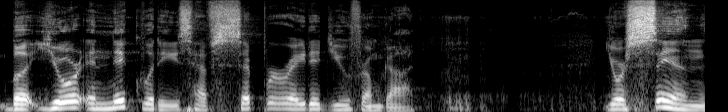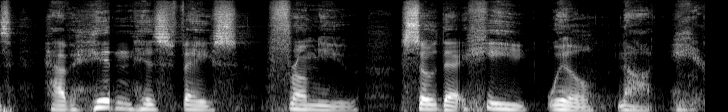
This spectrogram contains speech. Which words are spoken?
But your iniquities have separated you from God. Your sins have hidden his face from you so that he will not hear.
